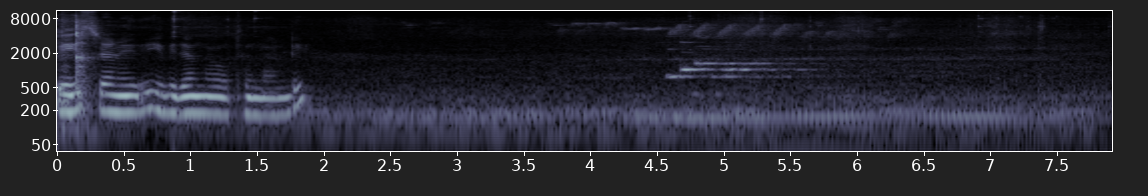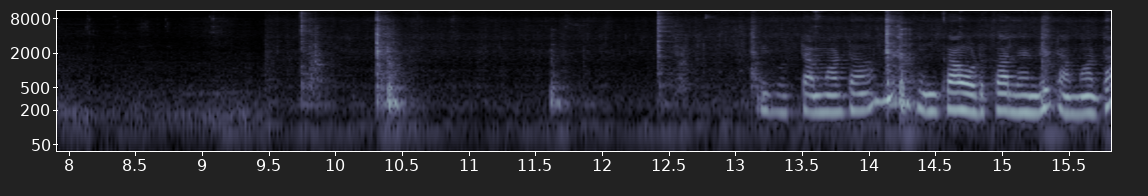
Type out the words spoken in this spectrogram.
పేస్ట్ అనేది ఈ విధంగా అవుతుందండి. ఇప్పుడు టమాటా ఇంకా ఉడకాలండి టమాటా.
